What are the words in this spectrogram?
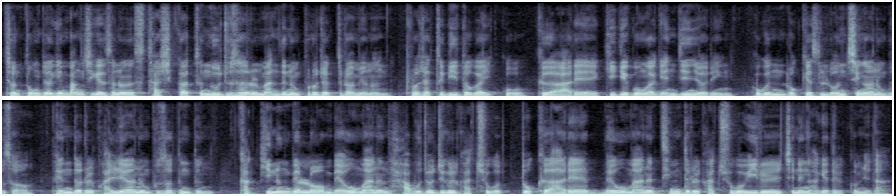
전통적인 방식에서는 스타쉽 같은 우주선을 만드는 프로젝트라면은 프로젝트 리더가 있고 그 아래에 기계공학 엔지니어링 혹은 로켓을 론칭하는 부서, 벤더를 관리하는 부서 등등 각 기능별로 매우 많은 하부 조직을 갖추고 또 그 아래에 매우 많은 팀들을 갖추고 일을 진행하게 될 겁니다.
